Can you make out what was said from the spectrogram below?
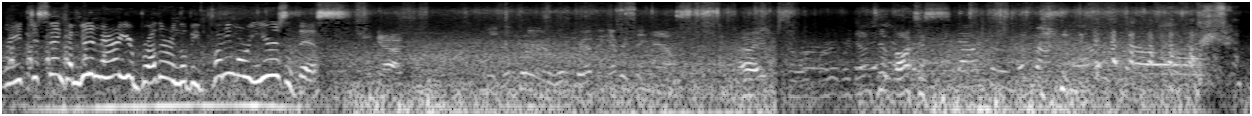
Reid, just think. I'm going to marry your brother and there'll be plenty more years of this. Oh God. We're grabbing everything now. All right, so we're, we're down to the boxes. Down to the box now.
